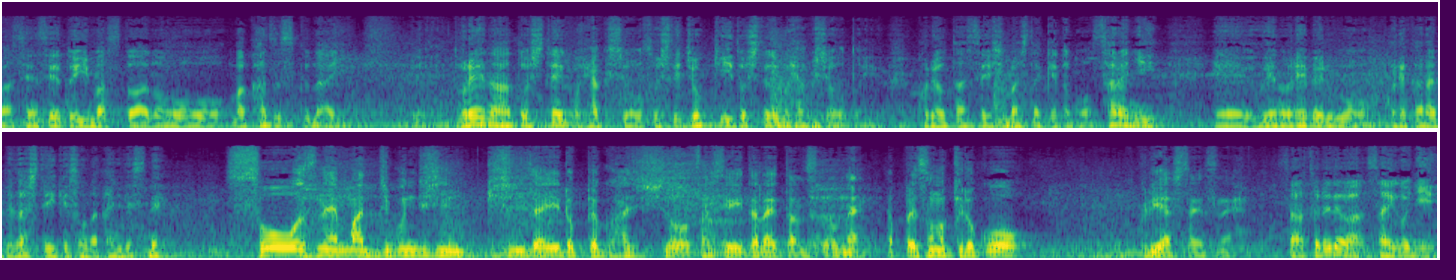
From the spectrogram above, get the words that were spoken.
まあ、先生と言いますとあの、まあ、数少ない、えー、トレーナーとして500勝そしてジョッキーとしての500勝というこれを達成しましたけどもさらに、えー、上のレベルをこれから目指していけそうな感じですね。そうですね、まあ、自分自身騎士時代680勝させていただいたんですけどね。やっぱりその記録をクリアしたいですね。さあそれでは最後に、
